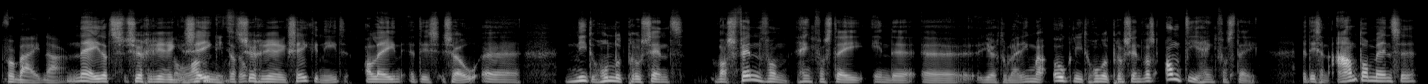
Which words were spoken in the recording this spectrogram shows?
voorbij daar? Nee, dat suggereer ik, zeker, niet, dat suggereer ik zeker niet. Alleen het is zo, uh, niet 100% was fan van Henk van Stee in de uh, jeugdopleiding, maar ook niet 100% was anti Henk van Stee. Het is een aantal mensen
